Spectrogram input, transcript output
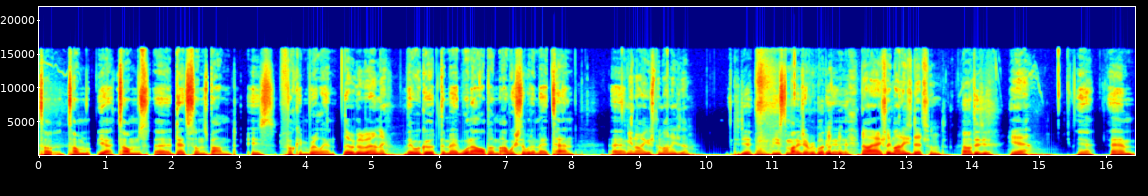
Tom, Tom yeah, Tom's uh, Dead Sons band is fucking brilliant. They were good, weren't they? They were good. They made one album. I wish they would have made ten. Um, You know, I used to manage them. Did you? You used to manage everybody, didn't you? No, I actually managed Dead Sons. Oh, did you? Yeah, Yeah. Um,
